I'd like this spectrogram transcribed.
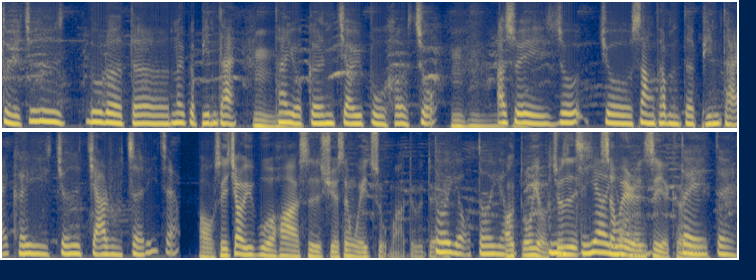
对，就是路乐的那个平台，嗯，他有跟教育部合作，嗯嗯，啊，所以就就上他们的平台，可以就是加入这里这样。哦，所以教育部的话是学生为主嘛，对不对？都有都有哦，都有，就是社会人士也可以。对对。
